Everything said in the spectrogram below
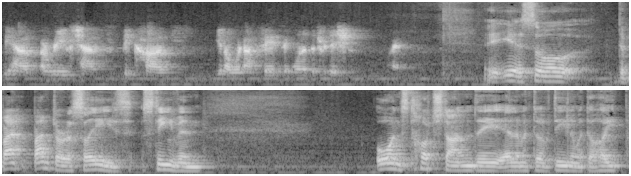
we have a real chance because you know we're not facing one of the traditions. Yeah. So the banter aside, Stephen, Owen's touched on the element of dealing with the hype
